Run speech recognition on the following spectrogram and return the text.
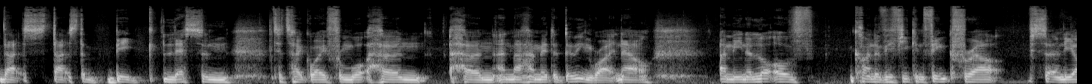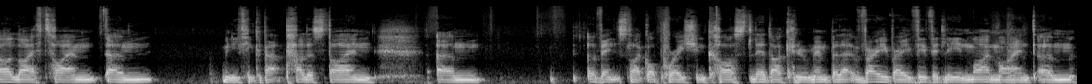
that's that's the big lesson to take away from what HIRN HIRN and Muhammed are doing right now. I mean, a lot of kind of if you can think throughout certainly our lifetime, um, when you think about Palestine. Um, events like Operation Cast Lead, I can remember that very, very vividly in my mind um,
